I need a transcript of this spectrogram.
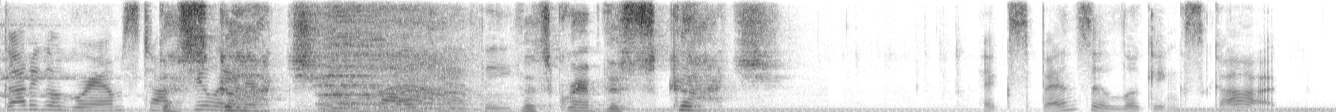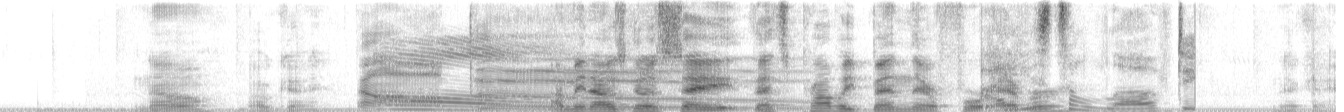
gotta go, Grams. Talk the to you later. scotch. Bye, Kathy. Let's grab the scotch. Expensive looking scotch. No? Okay. Oh, I mean, I was gonna say that's probably been there forever. I forever. used to love to. Okay.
